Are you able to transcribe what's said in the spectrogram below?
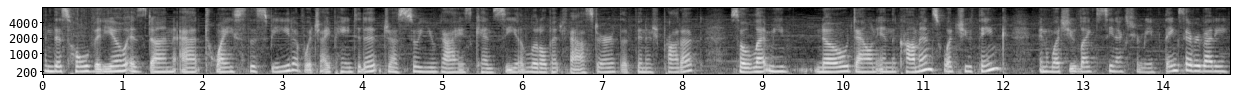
And this whole video is done at twice the speed of which I painted it just so you guys can see a little bit faster the finished product. So let me know down in the comments what you think and what you'd like to see next from me. Thanks everybody.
